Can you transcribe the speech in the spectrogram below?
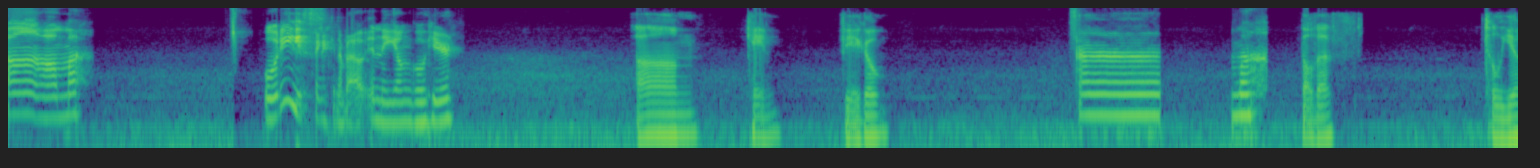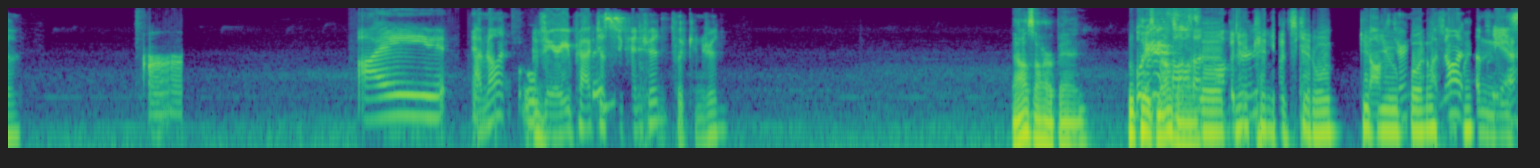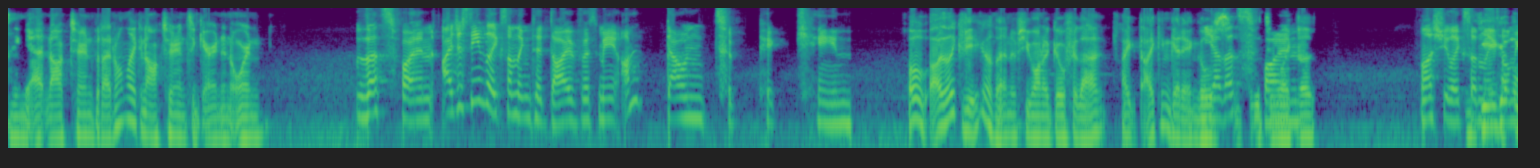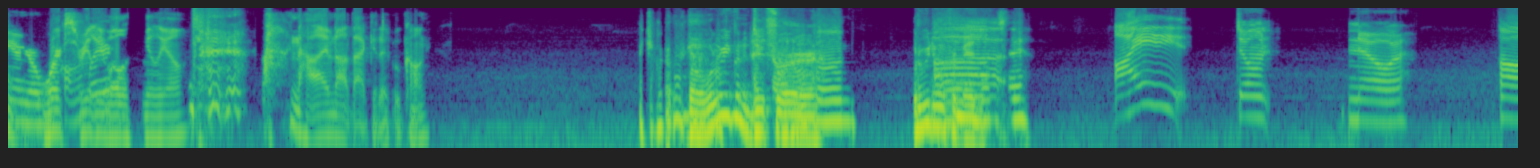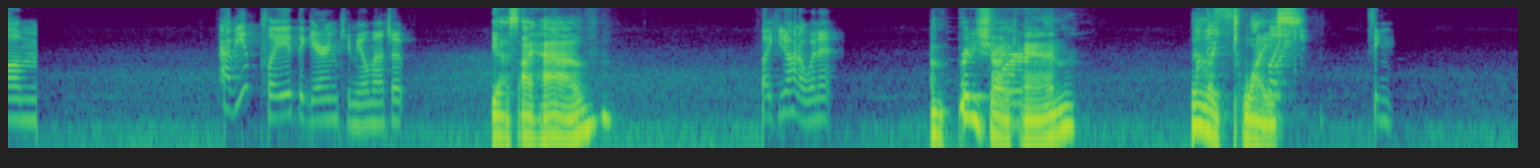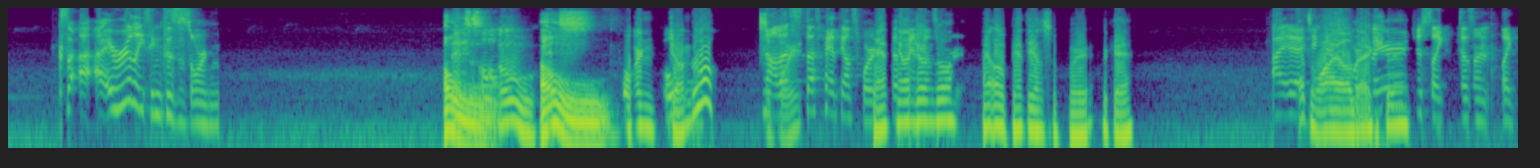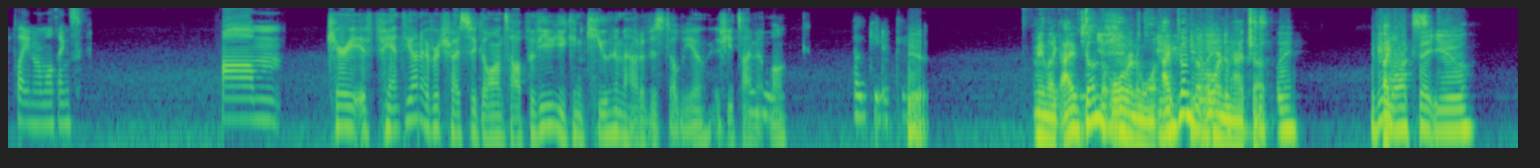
Um, what are you thinking about in the jungle here? Um, Kayn, Viego, Um, Bel'Veth, Taliyah. uh, I. I'm not open. very practiced to Kindred, but Kindred. Malzahar ban. Who What plays are your thoughts Malzahar? The, the new Nocturne? Kindred skin will give you bonus. I'm not points. amazing at Nocturne, but I don't like Nocturne into Garen and Ornn. That's fine. I just need like something to dive with me. I'm down to pick Kayn. Oh, I like Viego then. If you want to go for that, I I can get angles. Yeah, that's into a like fine. that. Unless you like suddenly tell Viego me you're your works Wukong really player. well with Emilio. nah, I'm not that good at Wukong. Bro, what are we gonna do for? Wukong, What are we doing for mid? Uh, let's? I don't know. Um, have you played the Garen Camille matchup? Yes, I have. Like, you know how to win it? I'm pretty sure I can. Maybe I'm like just, twice. Like, think. Because I, I really think this is Ornn. oh, It's- oh, it's oh, Orange Oh. Jungle? No, that's that's Pantheon Sport. Pantheon that's Pantheon jungle? Sport. Pa- Oh, Pantheon support. Okay. I, I That's think wild, support player actually. just like doesn't like play normal things. Um, Carrie, if Pantheon ever tries to go on top of you, you can cue him out of his W if you time it well. Okay, dokie. Yeah. I mean, like I've done the You- Orin one. I've done the lead Orin matchup. If he Like- walks at you,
